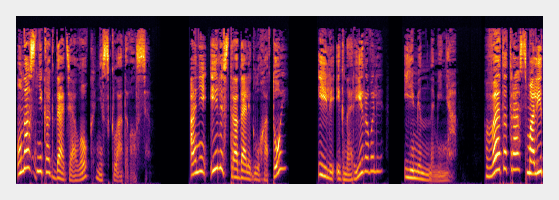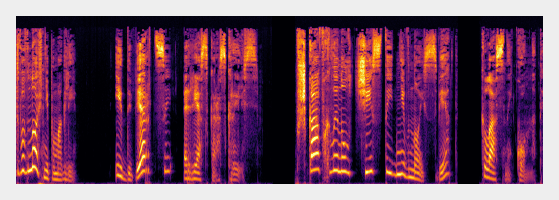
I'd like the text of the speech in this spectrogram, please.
у нас никогда диалог не складывался. Они или страдали глухотой, или игнорировали именно меня. В этот раз молитвы вновь не помогли, и дверцы резко раскрылись. В шкаф хлынул чистый дневной свет классной комнаты.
